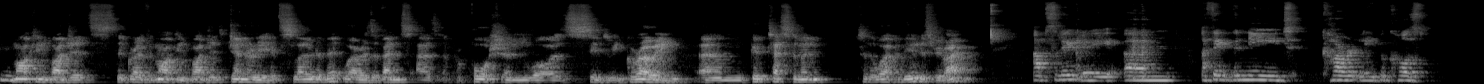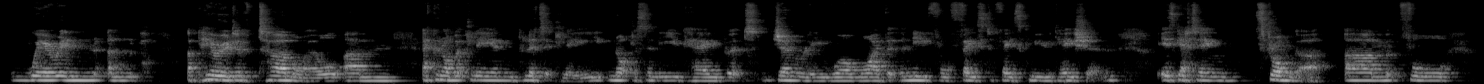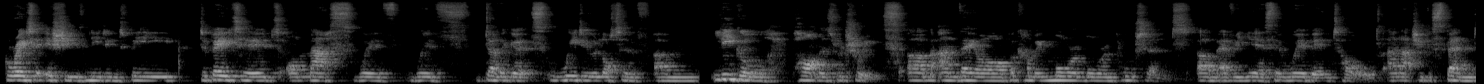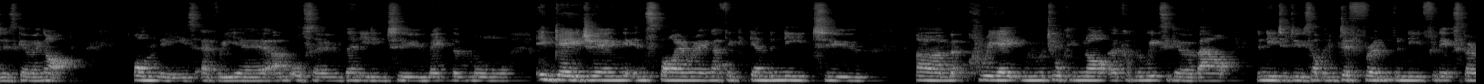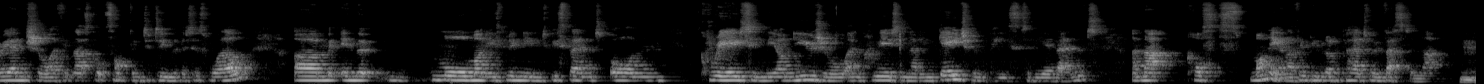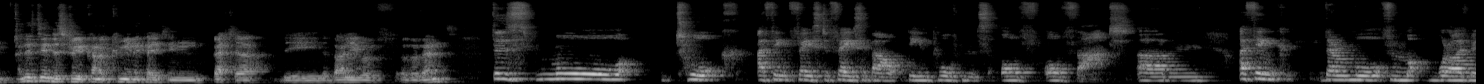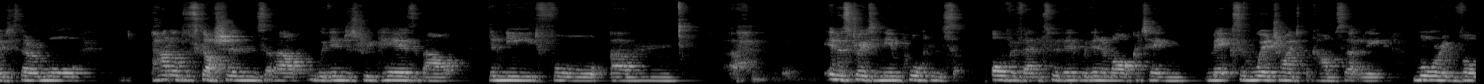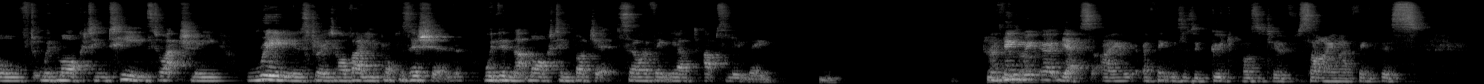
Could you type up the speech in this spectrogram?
marketing budgets, the growth of marketing budgets generally had slowed a bit, whereas events as a proportion was seemed to be growing. Um, good testament to the work of the industry, right? Absolutely. Um, I think the need currently, because we're in a, a period of turmoil um, economically and politically, not just in the UK but generally worldwide, that the need for face to face communication is getting stronger um, for greater issues needing to be debated en masse with with delegates. We do a lot of um, legal partners retreats, um, and they are becoming more and more important um, every year. So we're being told, and actually the spend is going up on these every year. Um, also, they're needing to make them more engaging, inspiring. I think again the need to um, create. We were talking a couple of weeks ago about the need to do something different, the need for the experiential. I think that's got something to do with it as well. Um, in that more money is needing to be spent on creating the unusual and creating that engagement piece to the event, and that costs money. And I think people are prepared to invest in that. Mm. And is the industry kind of communicating better the, the value of, of events? There's more talk, I think, face to face about the importance of, of that. Um, I think there are more, from what I've noticed, there are more panel discussions about with industry peers about the need for um, uh, illustrating the importance of events within, within a marketing mix, and we're trying to become certainly more involved with marketing teams to actually really illustrate our value proposition within that marketing budget. So I think, yeah, absolutely. I think we, uh, yes, I, I think this is a good positive sign. I think this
